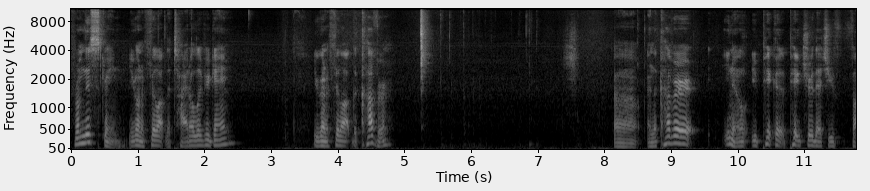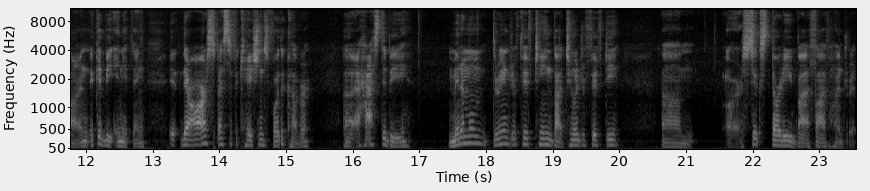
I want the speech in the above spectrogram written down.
from this screen, you're going to fill out the title of your game. You're going to fill out the cover. Uh, and the cover, you know, you pick a picture that you find. It could be anything. It, there are specifications for the cover. Uh, it has to be minimum 315 by 250 um, or 630 by 500.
